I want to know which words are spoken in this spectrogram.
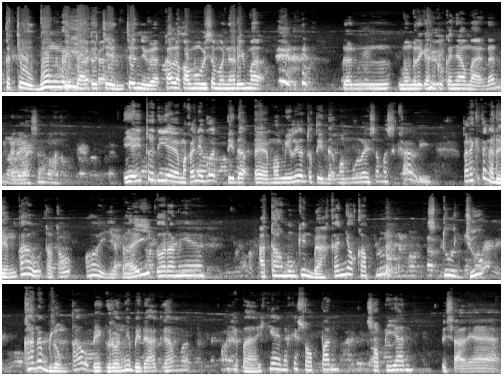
kecubung di batu cincin juga. Kalau kamu bisa menerima dan memberikanku kenyamanan nggak ada masalah. Iya itu dia. Makanya gue tidak eh memilih untuk tidak memulai sama sekali. Karena kita nggak ada yang tahu tahu-tahu oh iya baik orangnya. Atau mungkin bahkan nyokap lu setuju karena belum tahu backgroundnya beda agama. Oh iya baiknya anaknya sopan sopian misalnya.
